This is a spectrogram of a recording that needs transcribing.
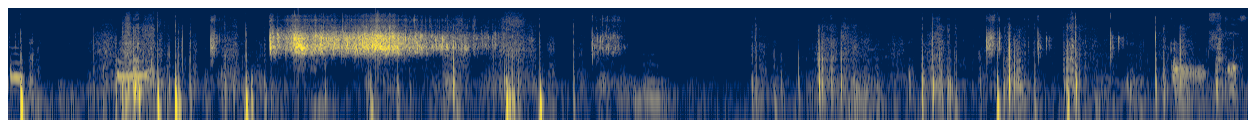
Mm. Going this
